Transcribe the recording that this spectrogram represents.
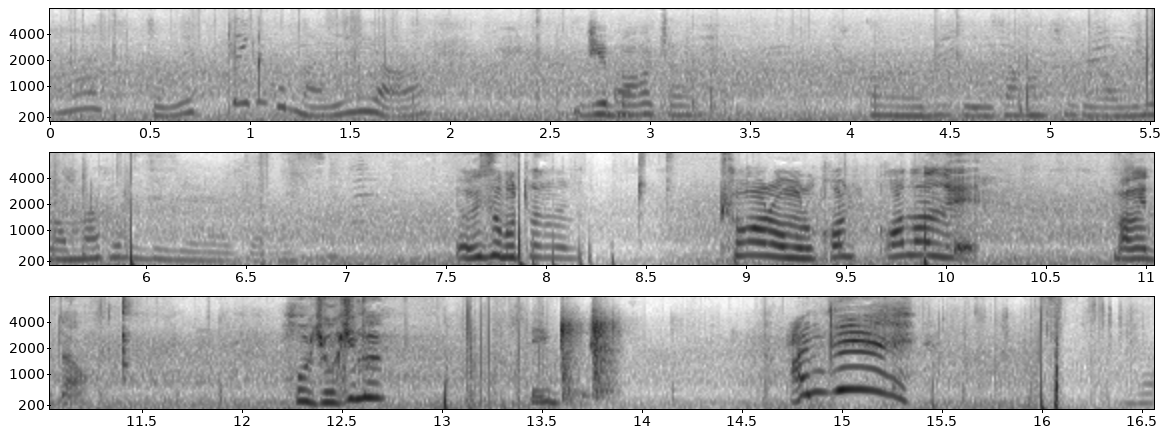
아, 진짜 왜 때리고 난리야? 이제 막았자. 어, 어디서 이상한 소리가 우리 엄마 소리 들려야지 않았어? 여기서부터는 평화로움을 꺼, 꺼달래. 망했다. 어, 여기는? 세이브. 안 돼! 왜?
